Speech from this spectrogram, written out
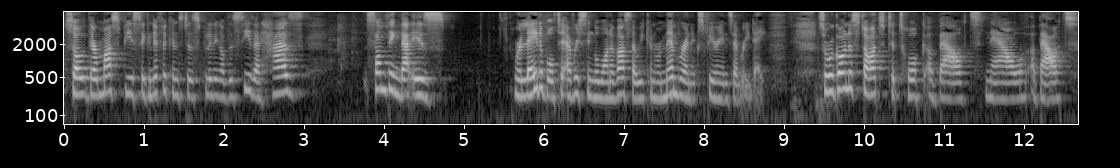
So there must be a significance to the splitting of the sea that has something that is relatable to every single one of us that we can remember and experience every day. So we're going to start to talk about now about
